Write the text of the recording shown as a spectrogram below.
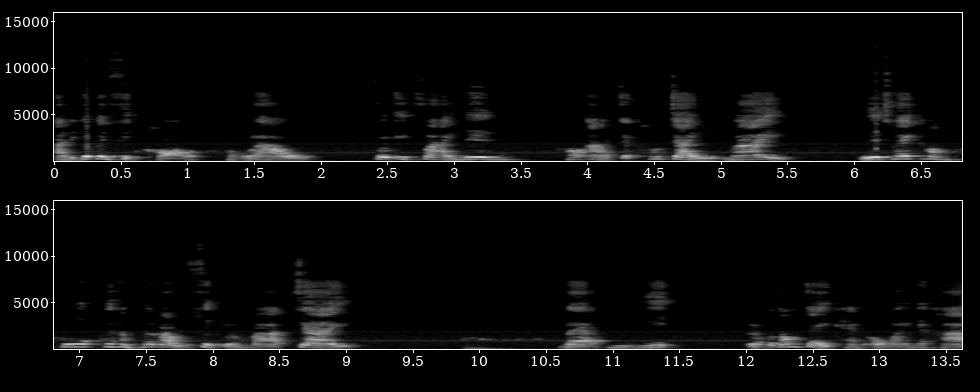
อันนี้ก็เป็นสิทธิ์ของของเราส่วนอีกฝ่ายหนึ่งเขาอาจจะเข้าใจหรือไม่ หรือใช้คำพูดเพื่อทำให้เรารู้สึกลำบากใจ แบบนี้ เราก็ต้องใจแข็งเอาไว้นะคะ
